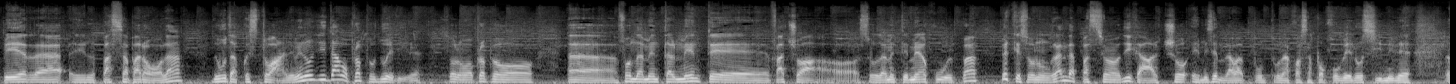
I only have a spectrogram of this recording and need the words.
per eh, il passaparola dovuto a questo anime, non gli davo proprio due lire, sono proprio Uh, fondamentalmente faccio assolutamente mea culpa perché sono un grande appassionato di calcio e mi sembrava appunto una cosa poco verosimile, uh,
